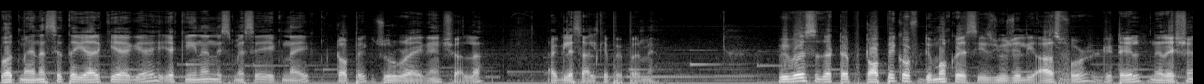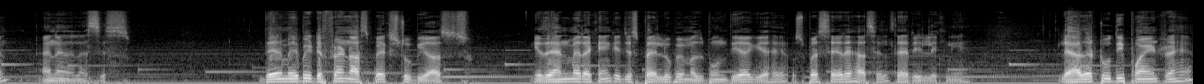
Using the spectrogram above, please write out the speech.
बहुत मेहनत से तैयार किया गया है। यकीनन इसमें से एक ना एक टॉपिक ज़रूर आएगा इन अगले साल के पेपर में। Viewers, the topic of democracy is usually asked for detailed narration and analysis. There may be different aspects to be asked ये जहन में रखें कि जिस पहलू पे मजमून दिया गया है उस पर सैर हासिल तहरीर लिखनी है। लिहाजा टू दी पॉइंट रहें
